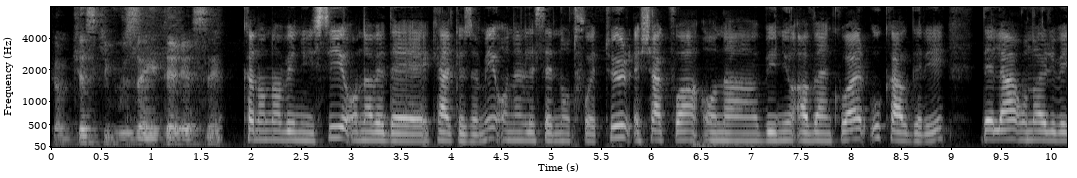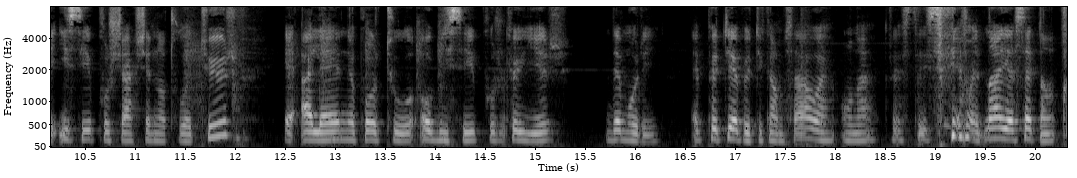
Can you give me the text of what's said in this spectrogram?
Comme qu'est-ce qui vous intéressait? Quand on est venu ici, on avait des, quelques amis, on a laissé notre voiture et chaque fois on est venu à Vancouver ou Calgary. Dès là, on est arrivé ici pour chercher notre voiture et aller n'importe où au BC pour cueillir des morilles. Et petit à petit comme ça, ouais, on a resté ici. Maintenant, il y a sept ans.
